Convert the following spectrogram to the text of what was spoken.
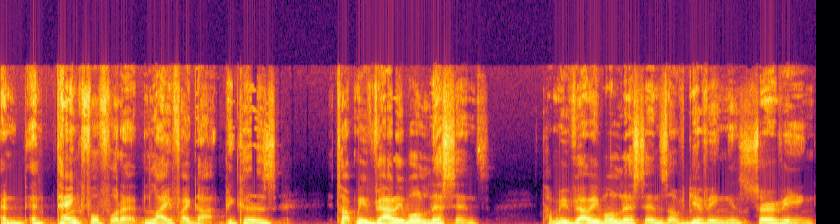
and and thankful for that life I got because it taught me valuable lessons. It taught me valuable lessons of giving and serving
